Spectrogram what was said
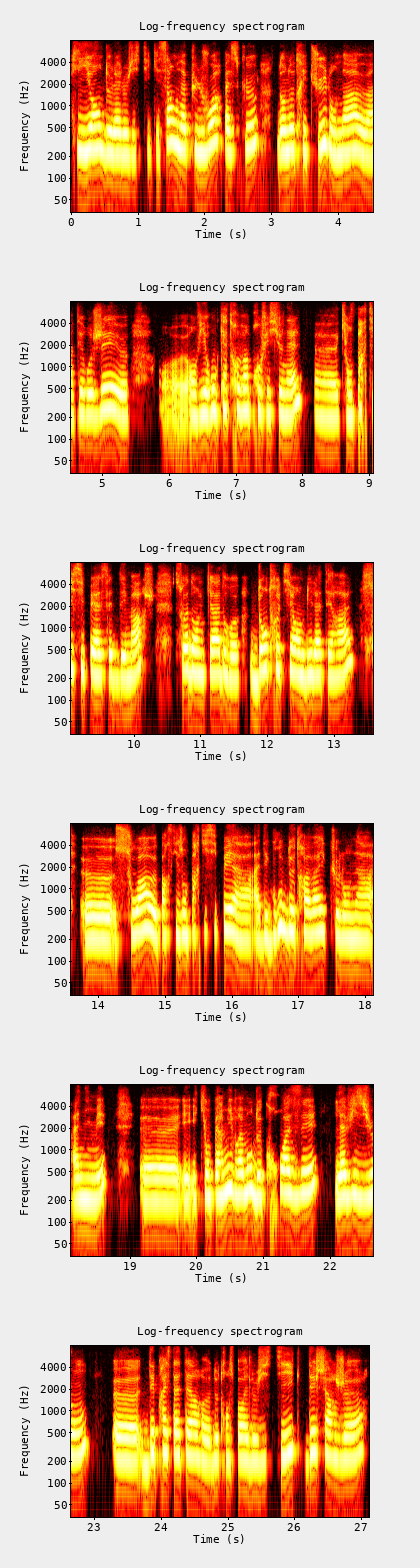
clients de la logistique. Et ça, on a pu le voir parce que dans notre étude, on a interrogé environ 80 professionnels euh, qui ont participé à cette démarche, soit dans le cadre d'entretiens en bilatéral, euh, soit parce qu'ils ont participé à, des groupes de travail que l'on a animés euh, et, qui ont permis vraiment de croiser la vision euh, des prestataires de transport et logistique, des chargeurs,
